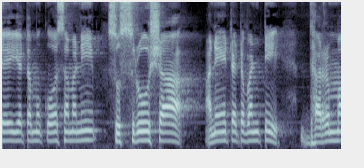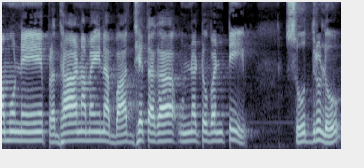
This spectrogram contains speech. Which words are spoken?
చేయటము కోసమని శుశ్రూష అనేటటువంటి ధర్మమునే ప్రధానమైన బాధ్యతగా ఉన్నటువంటి శూద్రులు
